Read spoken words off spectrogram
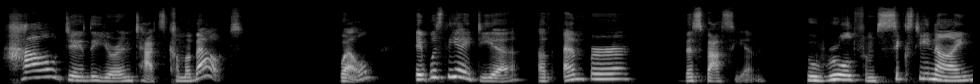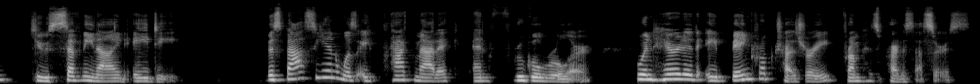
how did the urine tax come about? Well, it was the idea of Emperor Vespasian, who ruled from 69 to 79 AD. Vespasian was a pragmatic and frugal ruler who inherited a bankrupt treasury from his predecessors.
